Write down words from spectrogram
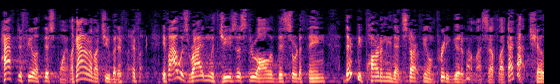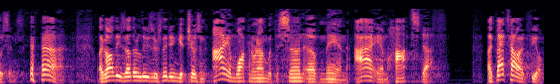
have to feel at this point, like I don't know about you, but if, if, if I was riding with Jesus through all of this sort of thing, there'd be part of me that'd start feeling pretty good about myself. Like I got chosen. like all these other losers, they didn't get chosen. I am walking around with the son of man. I am hot stuff. Like that's how I'd feel.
